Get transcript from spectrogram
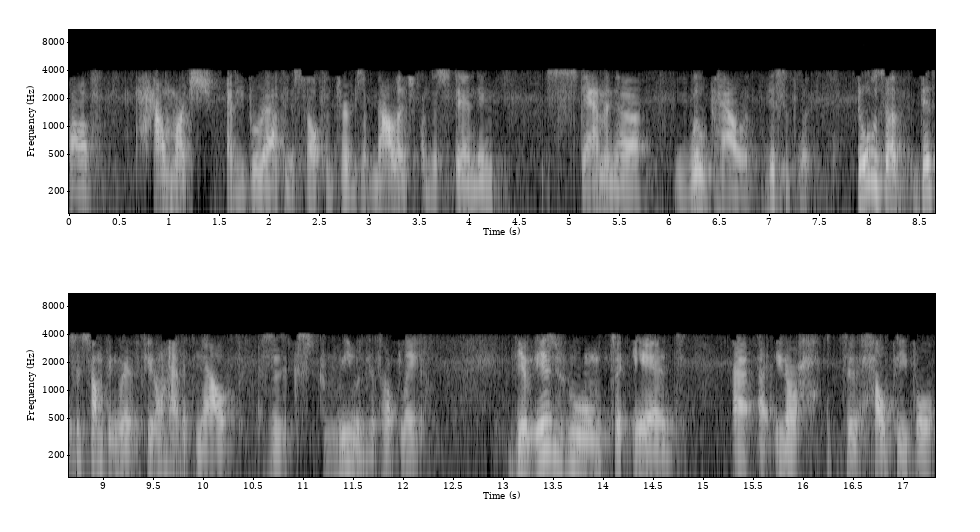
of how much have you in yourself in terms of knowledge, understanding, stamina, willpower, discipline. Those are. This is something where if you don't have it now, this is extremely difficult later. There is room to add, uh, uh, you know, to help people.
